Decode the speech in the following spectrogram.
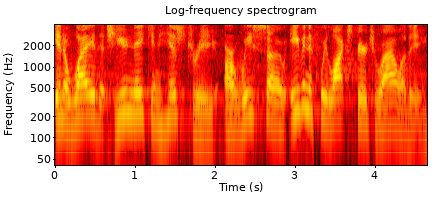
in a way that's unique in history, are we so, even if we like spirituality,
